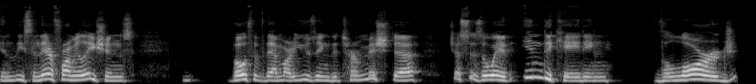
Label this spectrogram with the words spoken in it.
at least in their formulations, both of them are using the term Mishnah just as a way of indicating the large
